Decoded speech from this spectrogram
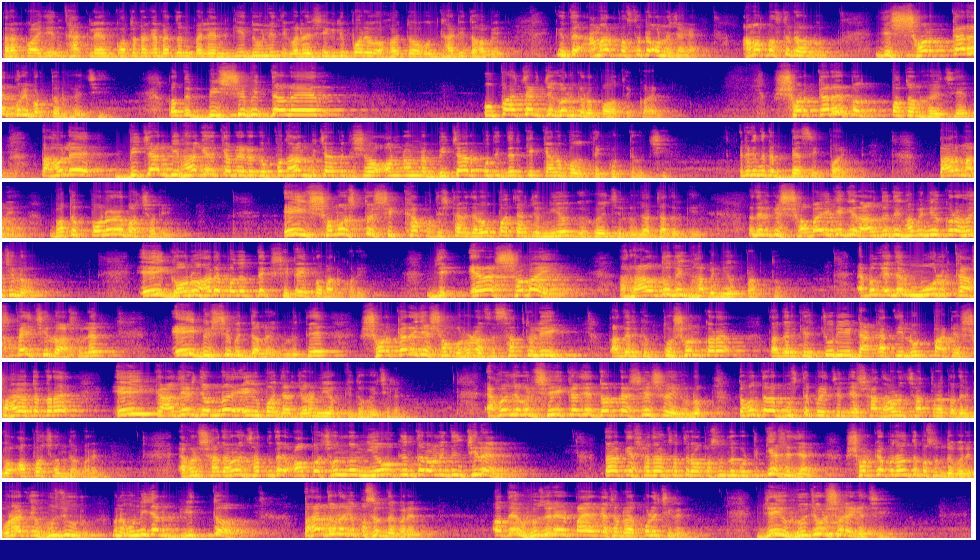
তারা কয়দিন থাকলেন, কত টাকা বেতন পেলেন, কি দুর্নীতি করলেন সেগুলি পরে হয়তো উদ্ঘাটিত হবে। কিন্তু আমার প্রশ্নটা অন্য জায়গায়। আমার প্রশ্নটা হলো যে সরকারের পরিবর্তন হয়েছে তবে বিশ্ববিদ্যালয়ের উপাচার্যগণ কেন পদত্যাগ করেন। সরকারের পতন হয়েছে, তাহলে বিচার বিভাগের কেন এরকম প্রধান বিচারপতি সহ অন্য অন্য বিচারপতিদেরকে কেন পদত্যাগ করতে হচ্ছে? এটা কিন্তু একটা বেসিক পয়েন্ট তার মানে গত পনেরো বছরে এই সমস্ত শিক্ষা প্রতিষ্ঠানে যারা উপাচার্য নিয়োগ হয়েছিল যাদেরকে, তাদেরকে সবাইকে কি রাজনৈতিকভাবে নিয়োগ করা হয়েছিল? এই গণহারে পদত্যাগ সেটাই প্রমাণ করে যে এরা সবাই রাজনৈতিকভাবে নিয়োগপ্রাপ্ত। এবং এদের মূল কাজটাই ছিল আসলে এই বিশ্ববিদ্যালয়গুলোতে সরকারি যে সংগঠন আছে ছাত্রলীগ, তাদেরকে তোষণ করা তাদেরকে চুরি, ডাকাতি, লুটপাটে সহায়তা করা এই কাজের জন্য এই উপাচার্যরা নিয়োগকৃত হয়েছিলেন। এখন যখন সেই কাজের দরকার শেষ হয়ে গেল, তখন তারা বুঝতে পেরেছেন যে সাধারণ ছাত্ররা তাদেরকে অপছন্দ করেন। এখন সাধারণ ছাত্রদের অপছন্দ নিয়েও কিন্তু তারা অনেকদিন ছিলেন। তাকে সাধারণ ছাত্ররা অপছন্দ করতে কে এসে যায়? সরকার প্রধানত পছন্দ করে, ওনার যে হুজুর মানে উনি যার ভৃত্য তারা তো ওনাকে পছন্দ করেন। অতএব হুজুরের পায়ের কাছে ওনারা পড়েছিলেন। যেই হুজুর সরে গেছে,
